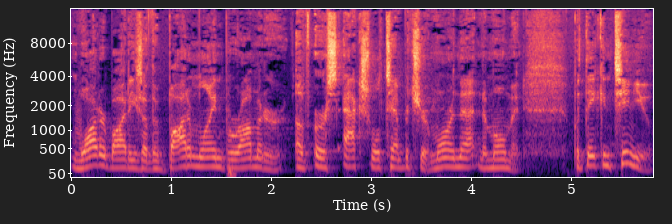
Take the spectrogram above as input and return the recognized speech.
Water bodies are the bottom line barometer of Earth's actual temperature. More on that in a moment. But they continue.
